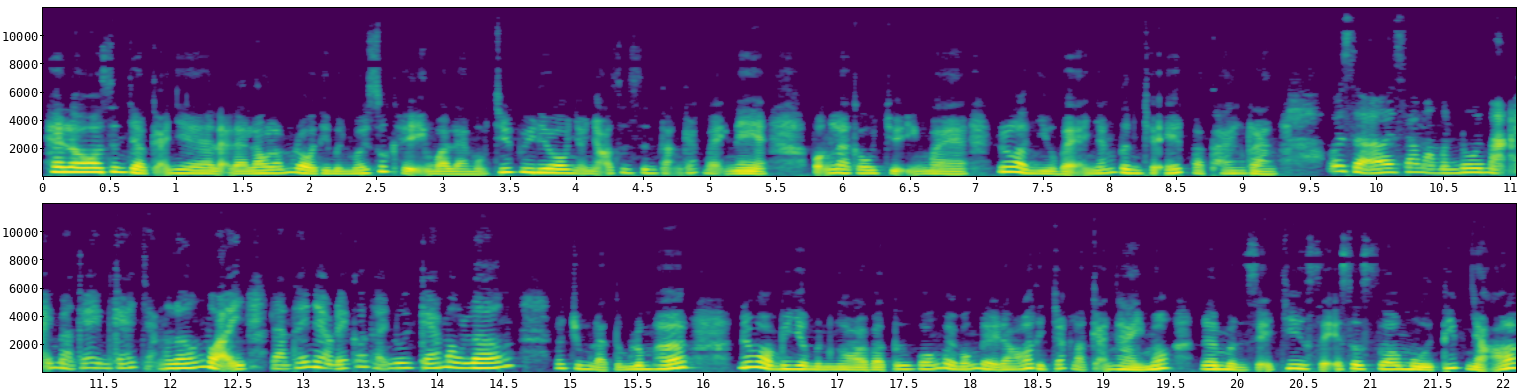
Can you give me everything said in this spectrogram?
Hello, xin chào cả nhà, lại là lâu lắm rồi thì mình mới xuất hiện và làm một chiếc video nhỏ nhỏ xinh xinh tặng các bạn nè Vẫn là câu chuyện mà rất là nhiều bạn nhắn tin cho S và than rằng Ôi trời ơi, sao mà mình nuôi mãi mà các em cá chẳng lớn vậy? Làm thế nào để có thể nuôi cá mau lớn? Nói chung là tùm lum hết Nếu mà bây giờ mình ngồi và tư vấn về vấn đề đó thì chắc là cả ngày mất Nên mình sẽ chia sẻ sơ sơ 10 tiếp nhỏ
